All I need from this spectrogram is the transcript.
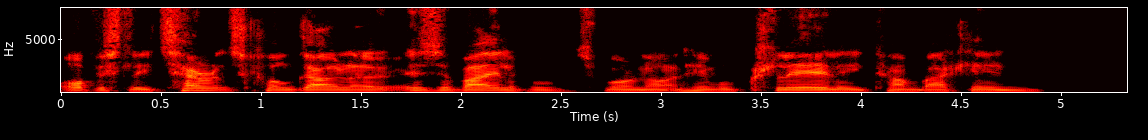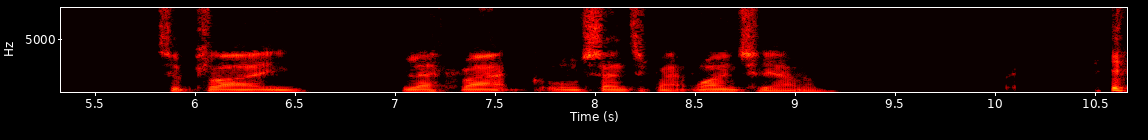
obviously, Terence Kongolo is available tomorrow night, and he will clearly come back in to play left back or centre back, won't he, Alan?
